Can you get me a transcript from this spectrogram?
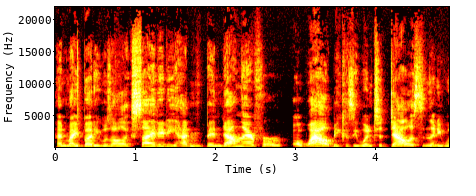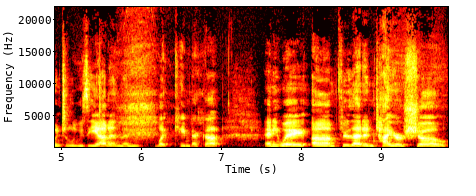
and my buddy was all excited. He hadn't been down there for a while because he went to Dallas and then he went to Louisiana and then like came back up. Anyway, um, through that entire show,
